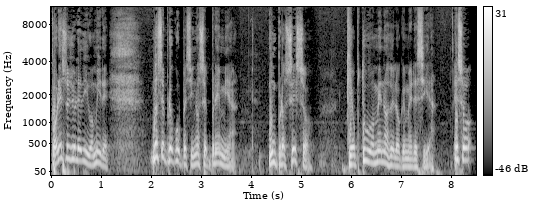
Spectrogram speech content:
Por eso yo le digo, mire, no se preocupe si no se premia un proceso que obtuvo menos de lo que merecía. Eso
